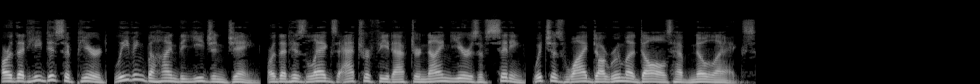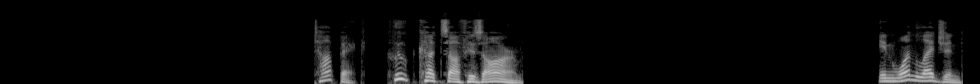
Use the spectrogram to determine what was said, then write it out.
or that he disappeared, leaving behind the Yijin Jing, or that his legs atrophied after nine years of sitting, which is why Daruma dolls have no legs. Topic. Huike cuts off his arm In one legend,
